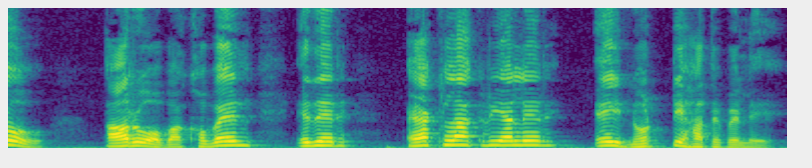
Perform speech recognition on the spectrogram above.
তো? আরও অবাক হবেন এদের এক লাখ রিয়ালের এই নোটটি হাতে পেলে।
